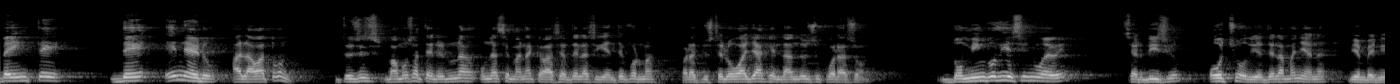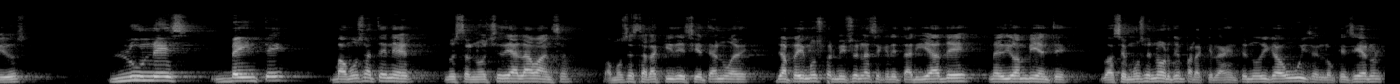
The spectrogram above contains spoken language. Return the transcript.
20 de enero a Labatón. Entonces vamos a tener una, semana que va a ser de la siguiente forma para que usted lo vaya agendando en su corazón. Domingo 19, servicio, 8 o 10 de la mañana, bienvenidos. Lunes 20 vamos a tener nuestra noche de alabanza, vamos a estar aquí de 7 a 9. Ya pedimos permiso en la Secretaría de Medio Ambiente, lo hacemos en orden para que la gente no diga, uy, se enloquecieron.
